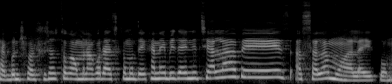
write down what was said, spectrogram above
থাকবেন, সবার সুস্বাস্থ্য কামনা করে আজকের মধ্যে এখানে বিদায় নিচ্ছি। আল্লাহ হাফেজ। আসসালামু আলাইকুম।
